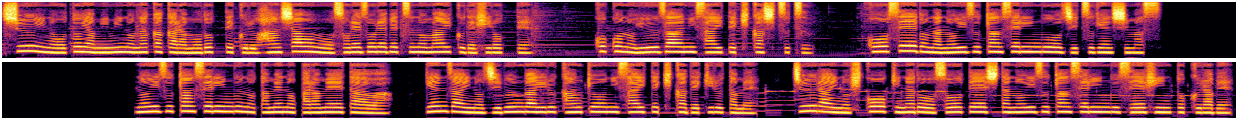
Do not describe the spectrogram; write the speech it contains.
周囲の音や耳の中から戻ってくる反射音をそれぞれ別のマイクで拾って、個々のユーザーに最適化しつつ、高精度なノイズキャンセリングを実現します。ノイズキャンセリングのためのパラメーターは、現在の自分がいる環境に最適化できるため、従来の飛行機などを想定したノイズキャンセリング製品と比べ、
